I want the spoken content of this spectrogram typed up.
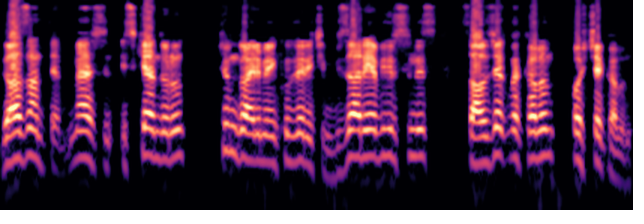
Gaziantep, Mersin, İskenderun tüm gayrimenkuller için bizi arayabilirsiniz. Sağlıcakla kalın, hoşça kalın.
